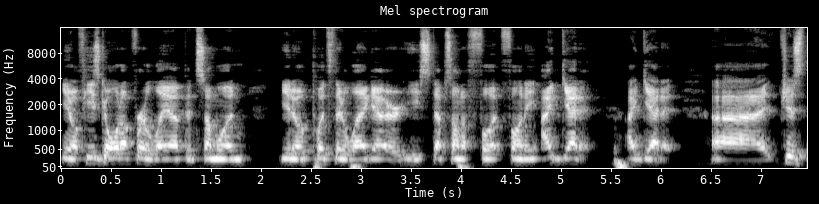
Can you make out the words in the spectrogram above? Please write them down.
You know, if he's going up for a layup and someone, you know, puts their leg out or he steps on a foot funny, I get it. I get it. Uh, just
